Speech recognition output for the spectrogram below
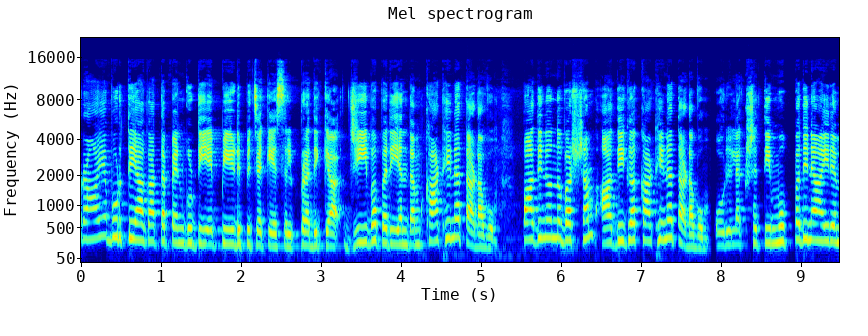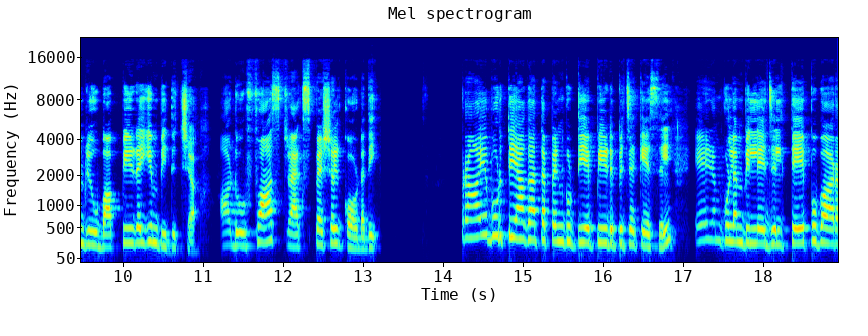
പ്രായപൂർത്തിയാകാത്ത പെൺകുട്ടിയെ പീഡിപ്പിച്ച കേസിൽ പ്രതിക്ക് ജീവപര്യന്തം കഠിന തടവും പതിനൊന്ന് വർഷം അധിക കഠിന തടവും ഒരു ലക്ഷത്തി മുപ്പതിനായിരം രൂപ പിഴയും വിധിച്ച് അടൂർ ഫാസ്റ്റ് ട്രാക്ക് സ്പെഷ്യൽ കോടതി. പ്രായപൂർത്തിയാകാത്ത പെൺകുട്ടിയെ പീഡിപ്പിച്ച കേസിൽ ഏഴംകുളം വില്ലേജിൽ തേപ്പുപാറ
